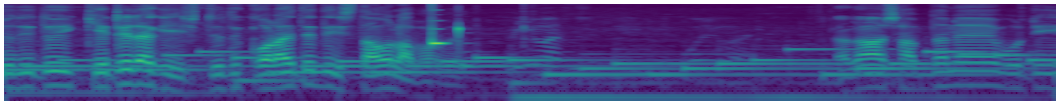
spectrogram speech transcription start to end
যদি তুই কেটে রাখিস যদি কড়াইতে দিস তাও লাভ হবে। কাকা সাবধানে বটি।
